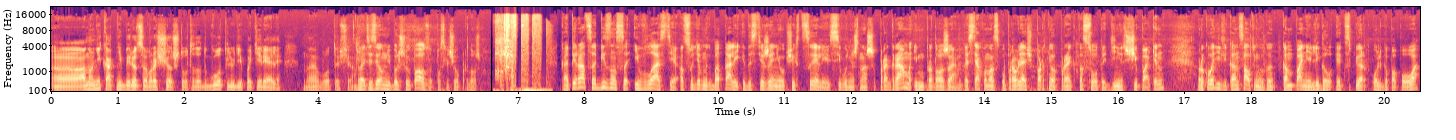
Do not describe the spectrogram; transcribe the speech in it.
оно никак не берется в расчет, что вот этот год люди потеряли, да, вот и все. Давайте сделаем небольшую паузу, после чего продолжим. Кооперация бизнеса и власти от судебных баталий и достижения общих целей. Сегодняшняя наша программа, и мы продолжаем. В гостях у нас управляющий партнер проекта СОТы Денис Щипакин, руководитель консалтинговой компании Legal Expert Ольга Попова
